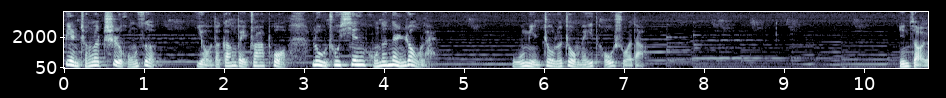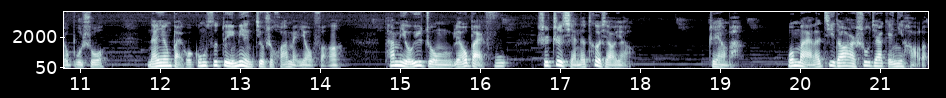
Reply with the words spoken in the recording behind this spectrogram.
变成了赤红色，有的刚被抓破露出鲜红的嫩肉来。吴敏皱了皱眉头说道：“您早又不说，南洋百货公司对面就是华美药房。”他们有一种疗百肤，是治癣的特效药。这样吧，我买了寄到二叔家给你好了。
